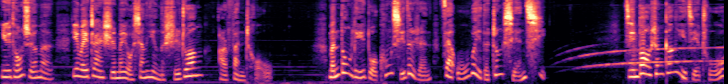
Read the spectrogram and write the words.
女同学们因为暂时没有相应的时装而犯愁。门洞里躲空袭的人在无谓的争嫌气。警报声刚一解除，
